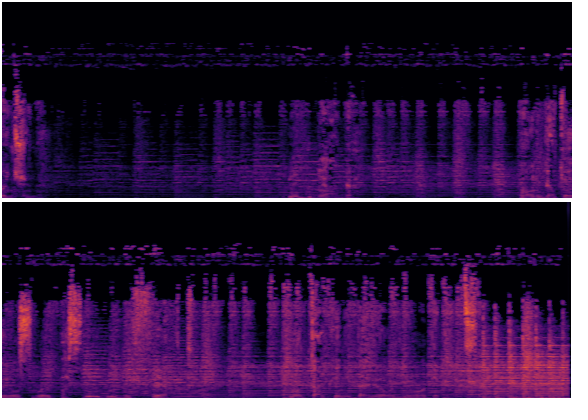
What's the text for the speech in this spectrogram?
Кончено. Бедняга. Он готовил свой последний эффект, но так и не довел его до конца.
